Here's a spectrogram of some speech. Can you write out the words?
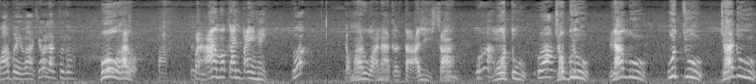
વાહ ભાઈ વાહ કેવો લાગતો તો? બહુ સારો પણ આ મકાન પાસે નહીં. તો તમારું આના કરતા આલીશાન. મોટું. જબરું લાંબુ. ઊંચું જાડું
